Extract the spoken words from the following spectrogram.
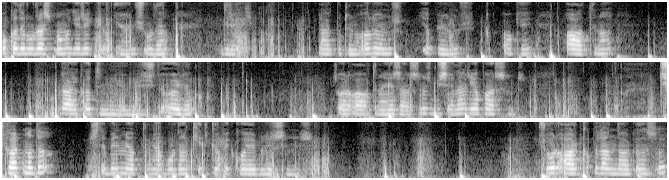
O kadar uğraşmama gerek yok yani. Şuradan direkt like butonu alıyorsunuz. Yapıyorsunuz. Okey. Altına like atın diyorsunuz işte öyle. Sonra altına yazarsınız. Bir şeyler yaparsınız. Çıkartmada işte benim yaptığım ya buradan kedi köpek koyabilirsiniz. Sonra arka planda arkadaşlar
